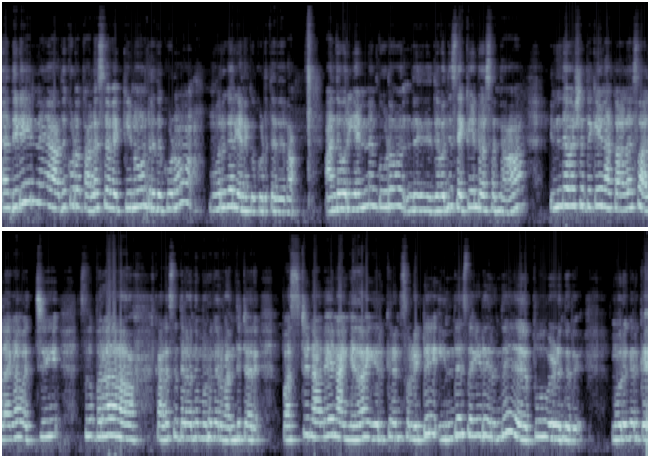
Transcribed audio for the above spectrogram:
திடீர்னு அது கூட கலசம் வைக்கணுன்றது கூட முருகர் எனக்கு கொடுத்தது தான் அந்த ஒரு எண்ணம் கூட இந்த இது வந்து செகண்ட் வருஷம் தான் இந்த வருஷத்துக்கே நான் கலசம் அழகாக வச்சு சூப்பராக கலசத்தில் வந்து முருகர் வந்துட்டார். ஃபஸ்ட்டு நாளே நான் இங்கே தான் இருக்கிறேன்னு சொல்லிட்டு இந்த சைடு இருந்து பூ விழுந்தது முருகருக்கு.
